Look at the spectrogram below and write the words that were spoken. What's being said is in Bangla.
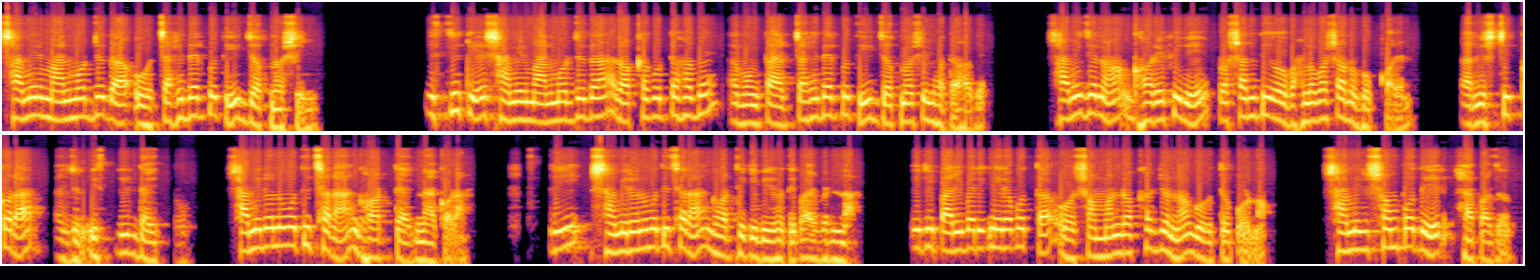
স্বামীর মানমর্যাদা ও চাহিদার প্রতি যত্নশীল। স্ত্রীকে স্বামীর মানমর্যাদা রক্ষা করতে হবে এবং তার চাহিদার প্রতি যত্নশীল হতে হবে। স্বামী যেন ঘরে ফিরে প্রশান্তি ও ভালোবাসা অনুভব করেন, তা নিশ্চিত করা একজন স্ত্রীর দায়িত্ব। স্বামীর অনুমতি ছাড়া ঘর ত্যাগ না করা। স্ত্রী স্বামীর অনুমতি ছাড়া ঘর থেকে বের হতে পারবেন না। এটি পারিবারিক নিরাপত্তা ও সম্মান রক্ষার জন্য গুরুত্বপূর্ণ। স্বামীর সম্পদের হেফাজত।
